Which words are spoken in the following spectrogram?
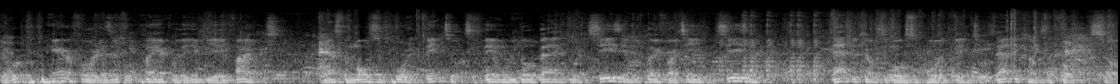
we're preparing for it as if we're playing for the NBA Finals. And that's the most important thing to us. And then when we go back during the season, we play for our team in the season, that becomes the most important thing to us. That becomes the focus. So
